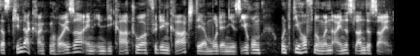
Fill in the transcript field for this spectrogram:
dass Kinderkrankenhäuser ein Indikator für den Grad der Modernisierung und die Hoffnungen eines Landes seien.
